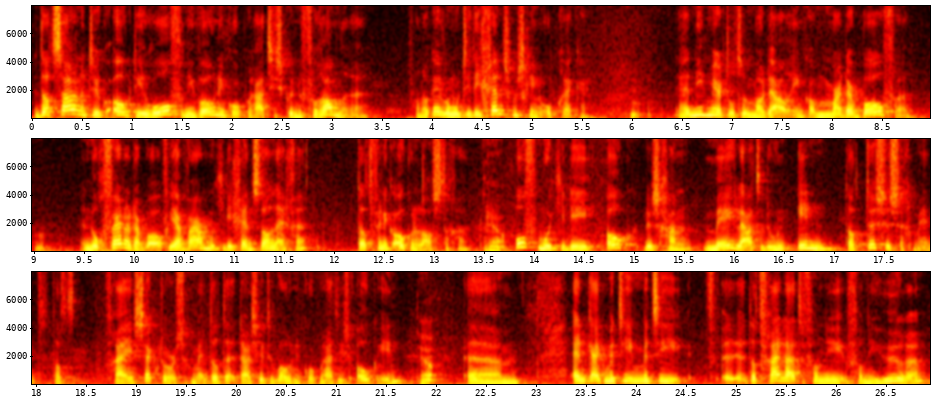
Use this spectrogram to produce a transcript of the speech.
Dat zou natuurlijk ook die rol van die woningcorporaties kunnen veranderen. Van oké, we moeten die grens misschien oprekken. Hm. Niet meer tot een modaal inkomen, maar daarboven. Hm. En nog verder daarboven. Ja, waar moet je die grens dan leggen? Dat vind ik ook een lastige. Ja. Of moet je die ook dus gaan mee laten doen in dat tussensegment. Dat vrije sectorsegment. Dat, daar zitten woningcorporaties ook in. Ja. Um, en kijk, met, die, met die, uh, dat vrijlaten van die, van die huren.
